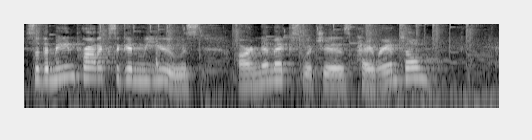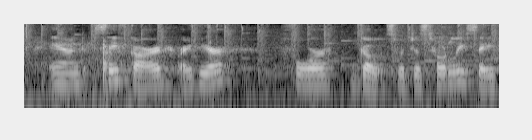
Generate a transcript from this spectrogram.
So the main products again we use are Nemex, which is Pyrantel, and Safeguard right here for goats, which is totally safe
